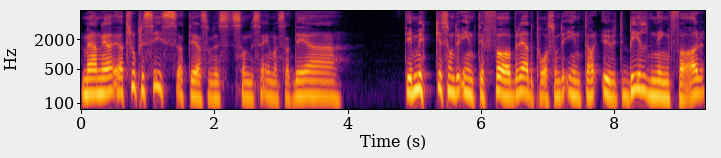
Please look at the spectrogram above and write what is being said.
Men jag, jag, tror precis att det är som du, som du säger, Mats, att det är, det är mycket som du inte är förberedd på, som du inte har utbildning för,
